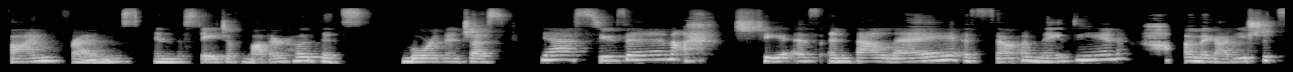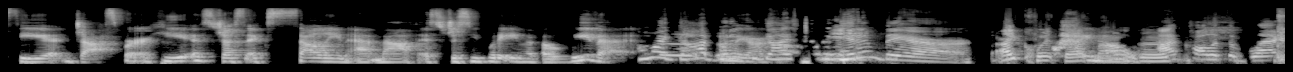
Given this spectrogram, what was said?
find friends in the stage of motherhood that's more than just yeah, Susan, she is in ballet. It's so amazing. Oh my God, you should see Jasper. He is just excelling at math. It's just, you wouldn't even believe it. Oh my God, what oh you guys trying to get him there? I quit that I know. I call it the black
